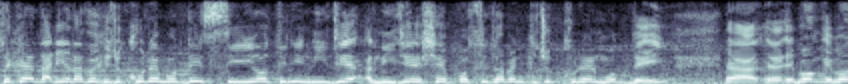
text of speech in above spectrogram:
সেখানে দাঁড়িয়ে দেখো কিছুক্ষণের মধ্যেই সিইও তিনি নিজে নিজে এসে উপস্থিত হবেন কিছুক্ষণের মধ্যেই। এবং এবং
